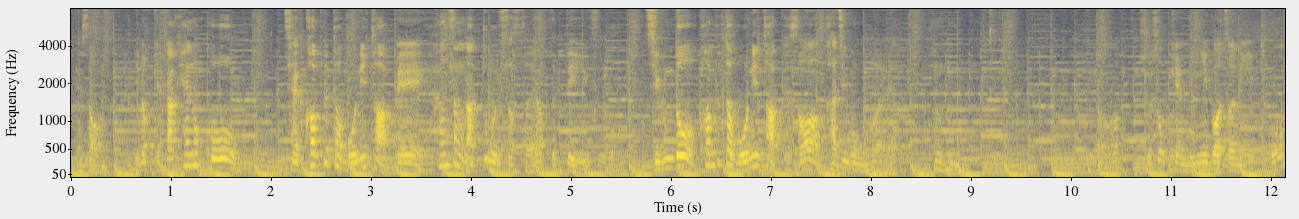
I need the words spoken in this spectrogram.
그래서 이렇게 딱 해놓고 제 컴퓨터 모니터 앞에 항상 놔두고 있었어요 그때 이후로. 지금도 컴퓨터 모니터 앞에서 가지고 온 거예요. 주소캔 미니 버전이 있고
